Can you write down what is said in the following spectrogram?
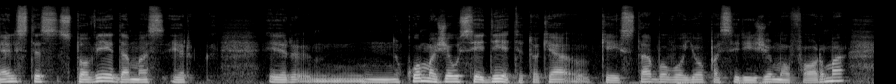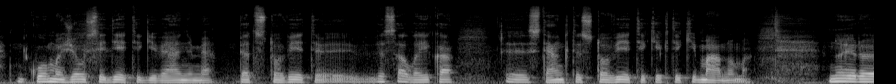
melstis stovėdamas ir ir nu, kuo mažiau sėdėti, tokia keista buvo jo pasiryžimo forma, kuo mažiau sėdėti gyvenime, bet stovėti visą laiką, e, stengti stovėti kiek tik įmanoma. Nu ir e,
